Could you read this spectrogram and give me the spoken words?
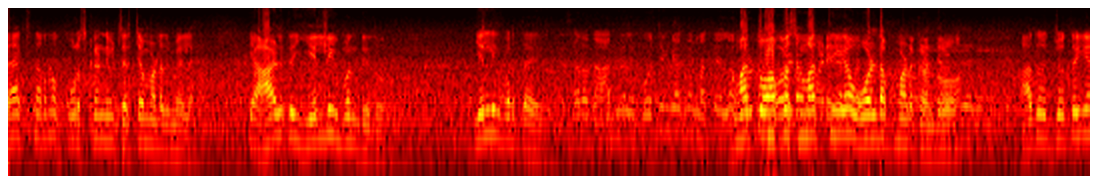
ಟ್ಯಾಕ್ಸ್ನವ್ರನ್ನ ಕೂರಿಸ್ಕೊಂಡು ನೀವು ಚರ್ಚೆ ಮಾಡಿದ ಮೇಲೆ ಈ ಆಡಳಿತ ಎಲ್ಲಿಗೆ ಬಂದಿದ್ದು? ಎಲ್ಲಿಗೆ ಬರ್ತಾ ಇದೆ? ಸರ್ ಆದಮೇಲೆ ಮತ್ತೆ ವಾಪಸ್ ಮತ್ತೆ ಮತ್ತೀಗ ಹೋಲ್ಡ್ ಅಪ್ ಮಾಡ್ಕೊಂಡ್ರು. ಅದ್ರ ಜೊತೆಗೆ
